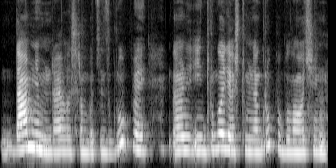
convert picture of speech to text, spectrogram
да, мне нравилось работать с группой. И другое дело, что у меня группа была очень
